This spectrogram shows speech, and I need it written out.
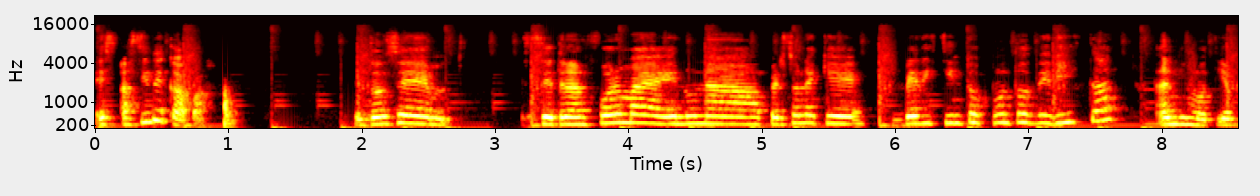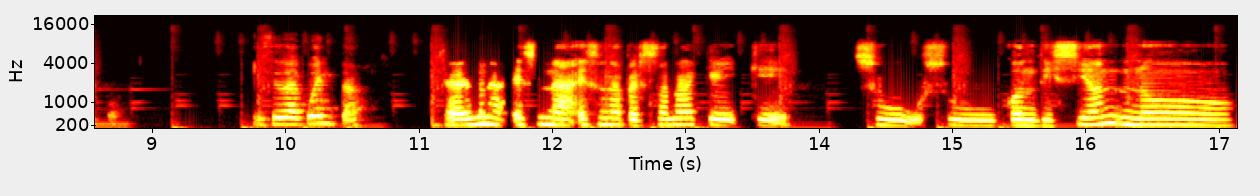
Es así de capa. Entonces se transforma en una persona que ve distintos puntos de vista al mismo tiempo y se da cuenta. es, una, es, una, es una persona que, su, su condición no,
